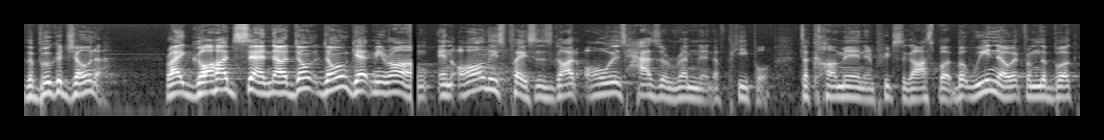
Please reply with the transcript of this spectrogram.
The book of Jonah right god said now don't don't get me wrong in all these places god always has a remnant of people to come in and preach the gospel. But we know it from the book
